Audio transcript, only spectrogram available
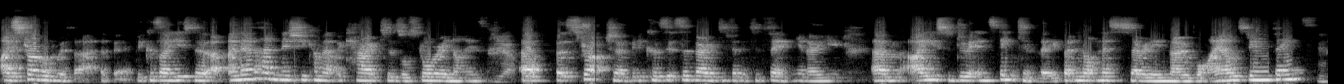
I struggled with that a bit because I used to I never had an issue coming up with characters or storylines, Yeah. uh, but structure because it's a very definitive thing. You know, you um, I used to do it instinctively, but not necessarily know why I was doing things. hmm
